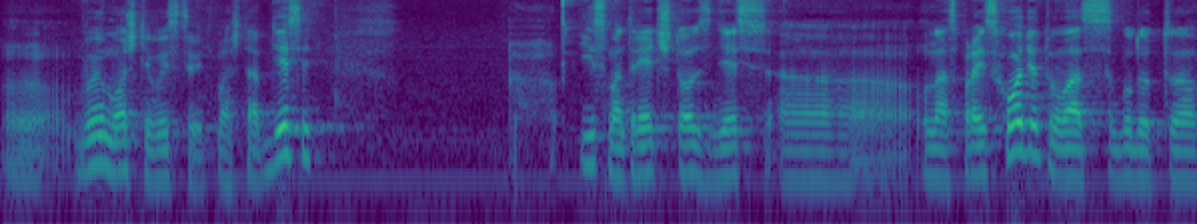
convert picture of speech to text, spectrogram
вы можете выставить масштаб 10 и смотреть, что здесь э, у нас происходит. У вас будут, э,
